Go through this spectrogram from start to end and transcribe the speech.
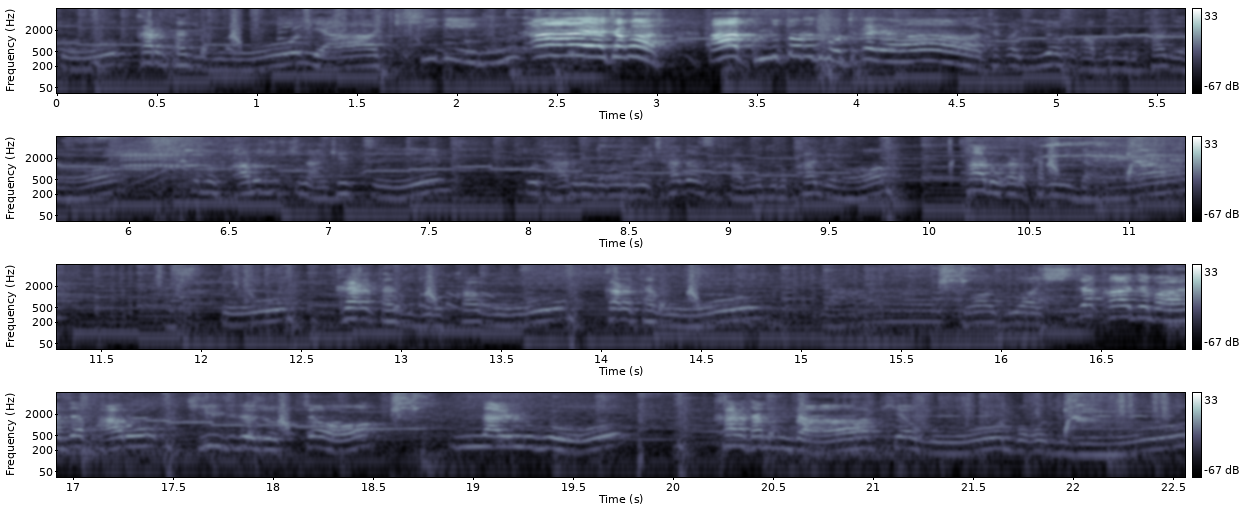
또 갈아타주고. 야 키린. 아야 잠깐 아 불로 떨어지면 어떡하냐. 잠깐 이어서 가보도록 하죠. 그러면 바로 죽진 않겠지. 또 다른 동물을 찾아서 가보도록 하죠. 바로 갈아탑니다 다시 또 갈아타주도록 하고 갈아타고. 야 좋아 좋아. 시작하자마자 바로 길들여줬죠? 날르고 갈아탑니다. 피하고 먹어주고.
